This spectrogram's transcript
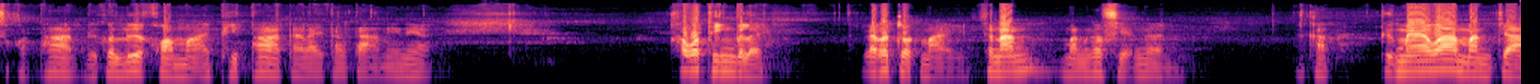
สะกดพลาดหรือก็เลือกความหมายผิดพลาดอะไรต่างๆ นี้เนี่ยเขาก็ทิ้งไปเลย แล้วก็จดใหม่ ฉะนั้นมันก็เสียเงินนะครับ ถึงแม้ว่ามันจะ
